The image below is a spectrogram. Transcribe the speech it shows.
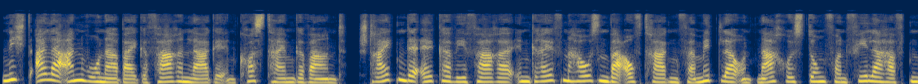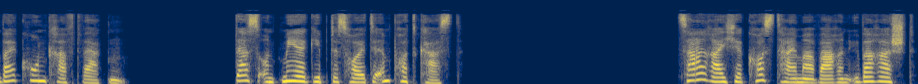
Nicht alle Anwohner bei Gefahrenlage in Kostheim gewarnt, streikende Lkw-Fahrer in Gräfenhausen beauftragen Vermittler und Nachrüstung von fehlerhaften Balkonkraftwerken. Das und mehr gibt es heute im Podcast. Zahlreiche Kostheimer waren überrascht,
